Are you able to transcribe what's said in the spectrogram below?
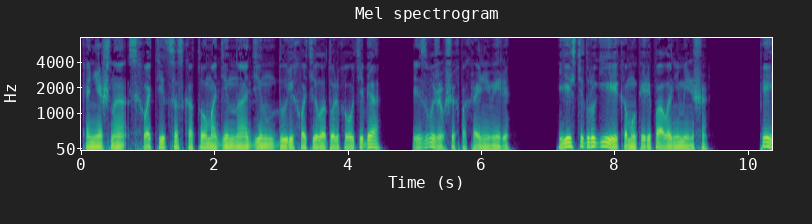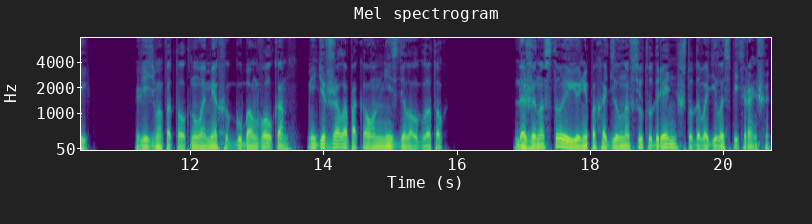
«Конечно, схватиться с котом один на один дури хватило только у тебя, из выживших, по крайней мере. Есть и другие, кому перепало не меньше. Пей, Ведьма подтолкнула мех к губам волка и держала, пока он не сделал глоток. Даже настой ее не походил на всю ту дрянь, что доводилось пить раньше.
